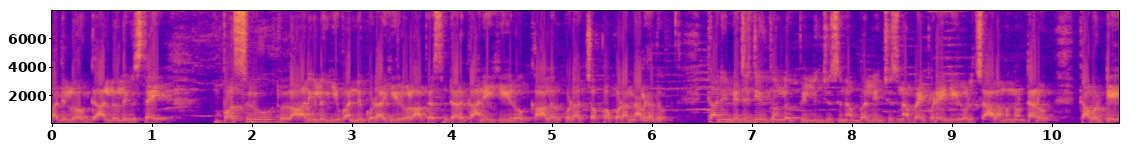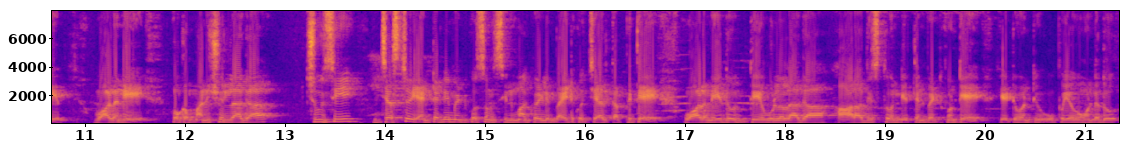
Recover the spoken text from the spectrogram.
పదిలో గాల్లో లెగుస్తాయి. బస్సులు లారీలు ఇవన్నీ కూడా హీరోలు ఆపేస్తుంటారు. కానీ హీరో కాలర్ కూడా చొక్కా కూడా నలగదు. కానీ నిజ జీవితంలో పిల్లిని చూసినా బల్లిని చూసినా భయపడే హీరోలు చాలామంది ఉంటారు. కాబట్టి వాళ్ళని ఒక మనుషుల్లాగా చూసి జస్ట్ ఎంటర్టైన్మెంట్ కోసం సినిమాకి వెళ్ళి బయటకు వచ్చేయాలి తప్పితే వాళ్ళని ఏదో దేవుళ్ళలాగా ఆరాధిస్తూ నెత్తిన పెట్టుకుంటే ఎటువంటి ఉపయోగం ఉండదు.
